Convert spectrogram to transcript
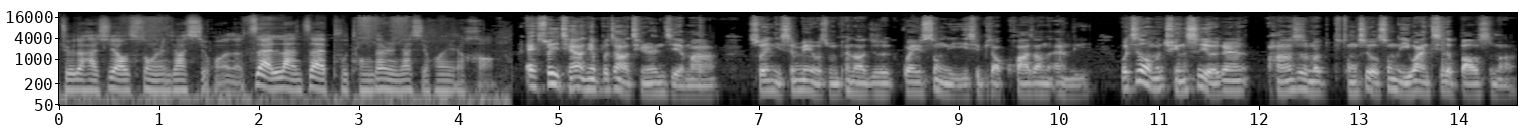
觉得还是要送人家喜欢的，再烂再普通，但人家喜欢也好。哎，所以前两天不正好情人节吗？所以你身边有什么碰到就是关于送礼一些比较夸张的案例？我记得我们群是有一个人好像是什么同事有送的一万七的包是吗？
